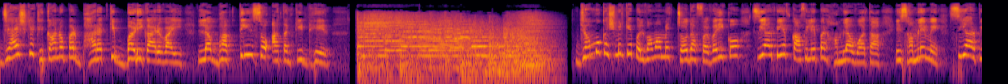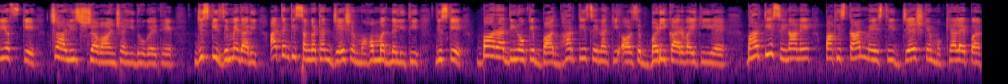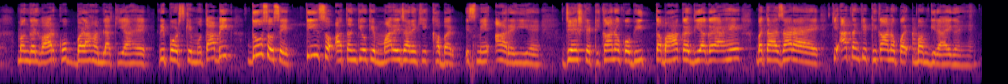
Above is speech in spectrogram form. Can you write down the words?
जैश के ठिकानों पर भारत की बड़ी कार्रवाई, लगभग 300 आतंकी ढेर। जम्मू कश्मीर के पुलवामा में 14 फरवरी को सीआरपीएफ काफिले पर हमला हुआ था। इस हमले में सीआरपीएफ के 40 जवान शहीद हो गए थे। जिसकी ज़िम्मेदारी आतंकी संगठन जैश ए मोहम्मद ने ली थी, जिसके 12 दिनों के बाद भारतीय सेना की ओर से बड़ी कार्रवाई की है। भारतीय सेना ने पाकिस्तान में स्थित जैश के मुख्यालय पर मंगलवार को बड़ा हमला किया है। रिपोर्ट्स के मुताबिक 200 से 300 आतंकियों के मारे जाने की खबर इसमें आ रही है। जैश के ठिकानों को भी तबाह कर दिया गया है। बताया जा रहा है कि आतंकी ठिकानों पर बम गिराए गए हैं।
